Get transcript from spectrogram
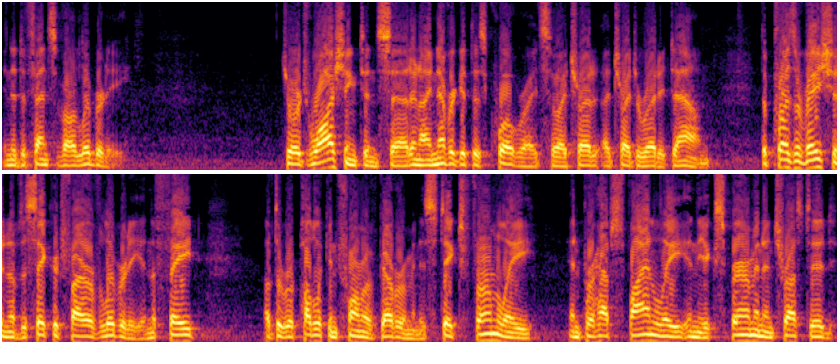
in the defense of our liberty. George Washington said, and I never get this quote right, so I tried, I tried to write it down the preservation of the sacred fire of liberty and the fate of the Republican form of government is staked firmly and perhaps finally in the experiment entrusted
